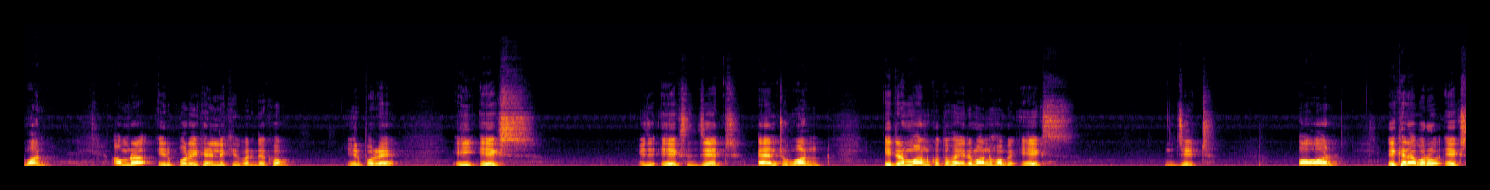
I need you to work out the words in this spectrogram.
ওয়ান আমরা এরপরে এখানে লিখতে পারি, দেখো, এরপরে এই এক্স এই যে এক্স জেড অ্যান্ড ওয়ান এটার মান কত হয়? এটার মান হবে এক্স জেড অর এখানে আবারও এক্স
